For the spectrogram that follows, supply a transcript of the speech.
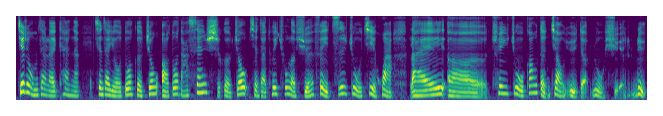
接着我们再来看呢，现在有多个州啊，多达三十个州，现在推出了学费资助计划，来呃催助高等教育的入学率。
